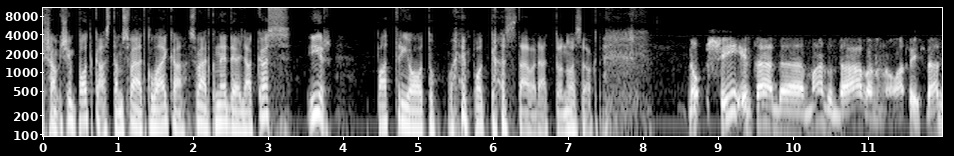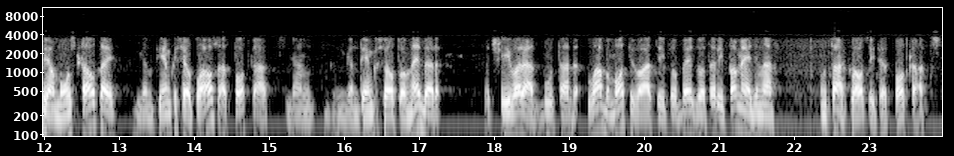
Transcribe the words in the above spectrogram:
šam, šim podkāstam svētku laikā, svētku nedēļā, kas ir patriotu podkāsts, tā varētu to nosaukt. Nu, šī ir tāda maza dāvana no Latvijas radio mūsu tautai, gan tiem, kas jau klausās podkāstus, gan, gan tiem, kas vēl to nedara. Tad šī varētu būt tāda laba motivācija to beidzot arī pamēģināt un sākt klausīties podkāstus.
